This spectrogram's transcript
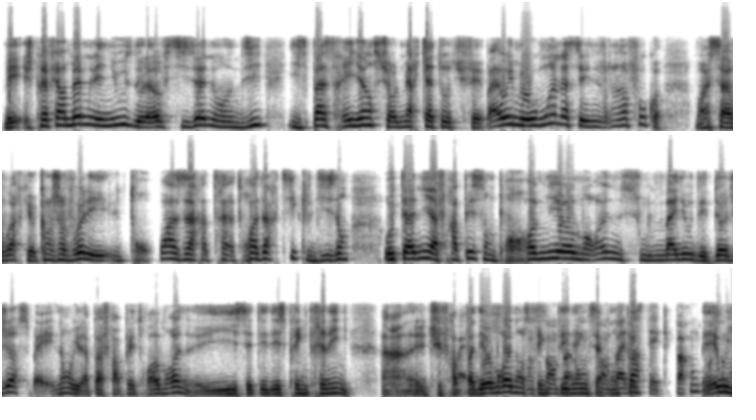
mais je préfère même les news de la off-season où on dit il se passe rien sur le mercato. Tu fais, bah oui, mais au moins là, c'est une vraie info, quoi. Moi, savoir que quand j'envoie les, les trois, ar- trois articles disant Otani a frappé son premier home run sous le maillot des Dodgers, bah non, il a pas frappé trois home runs. C'était des spring training. Hein, tu frappes Ouais. pas des home runs en On spring training, ça compte pas les. Par contre, concernant oui.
